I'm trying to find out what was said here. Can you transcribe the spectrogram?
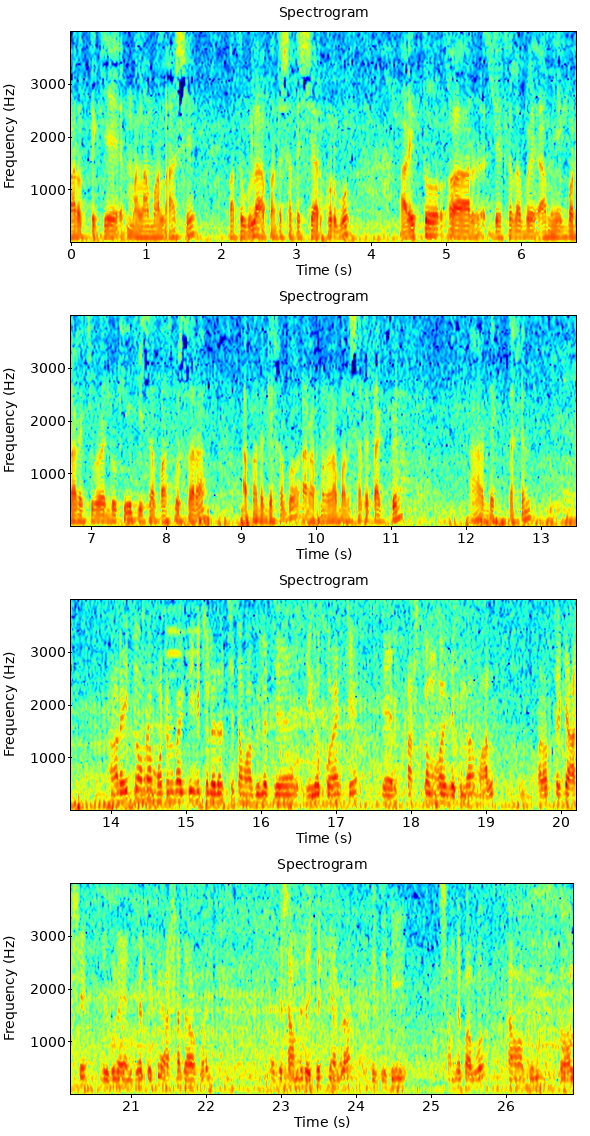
ভারত থেকে মালামাল আসে, পাথরগুলো আপনাদের সাথে শেয়ার করব। আর এই তো, আর দেখা যাবে আমি বর্ডারে কীভাবে ঢুকি, ভিসা, পাসপোর্ট ছাড়া আপনাদের দেখাবো। আর আপনারা আমাদের সাথে থাকবেন। আর দেখতে থাকেন। আর এই তো আমরা মোটর বাইক দিয়ে চলে যাচ্ছি তামাবিলের যে জিরো পয়েন্টে যে কাস্টম হয় যেগুলো মাল। ভারত থেকে আসে, যেগুলো ইন্ডিয়া থেকে আসা যাওয়া করে। ওদের সামনে দেখতেছি আমরা বিজিবি সামনে পাবো। তামাবিল স্থল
